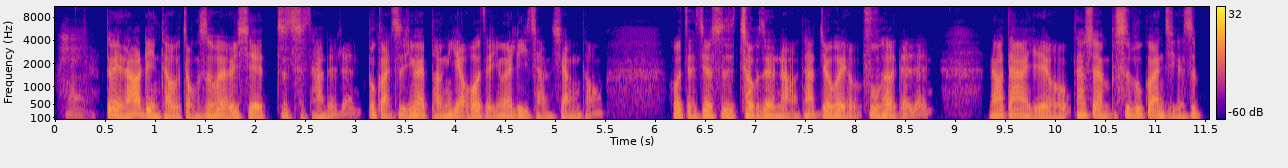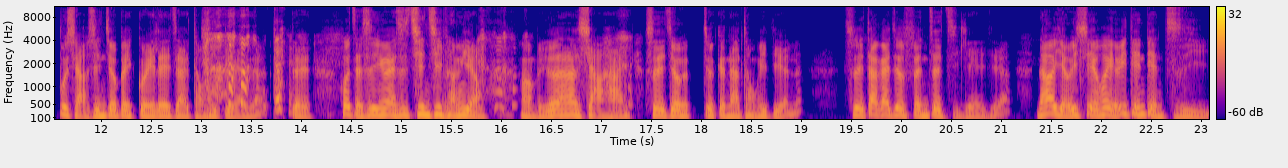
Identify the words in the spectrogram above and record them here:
嘿对，然后领头总是会有一些支持他的人，不管是因为朋友或者因为立场相同，或者就是凑热闹，他就会有附和的人。然后当然也有他虽然事不关己，可是不小心就被归类在同一边了。对，对，或者是因为是亲戚朋友啊，比如说他的小孩，所以就就跟他同一边了。所以大概就分这几类这样，然后有一些会有一点点质疑，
